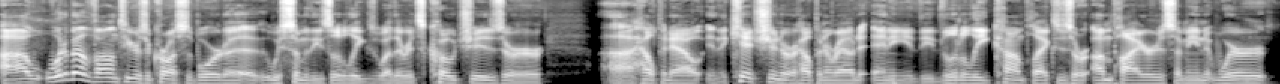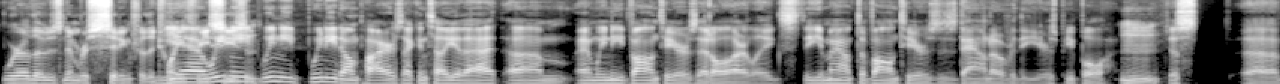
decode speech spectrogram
Uh, what about volunteers across the board uh, with some of these little leagues, whether it's coaches or uh, helping out in the kitchen or helping around any of the little league complexes or umpires? I mean, where where are those numbers sitting for the 23 yeah, we season? need we need we need umpires. I can tell you that, um, and we need volunteers at all our leagues. The amount of volunteers is down over the years. People Mm. just uh,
